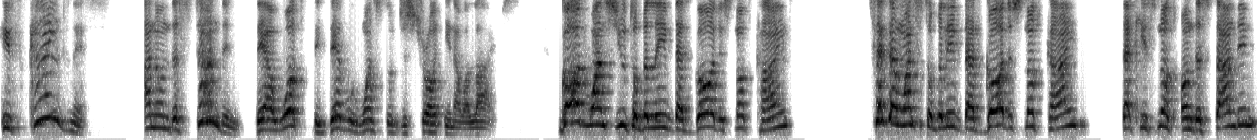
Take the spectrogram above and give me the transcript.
His kindness and understanding, they are what the devil wants to destroy in our lives. God wants you to believe that God is not kind. Satan wants you to believe that God is not kind, that he's not understanding.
